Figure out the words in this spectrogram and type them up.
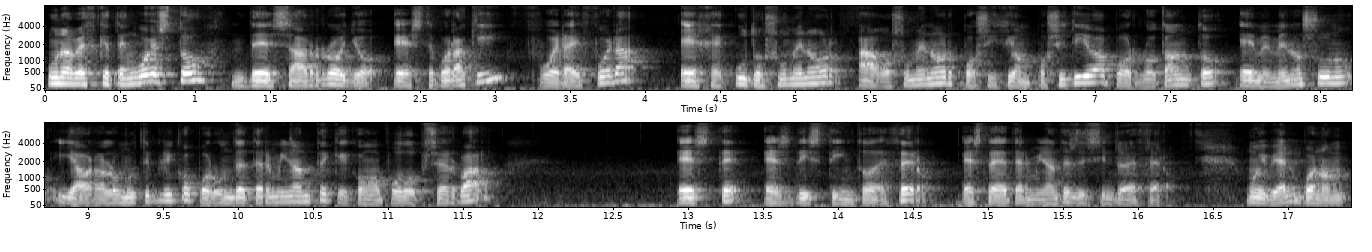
Una vez que tengo esto, desarrollo este por aquí, fuera y fuera, ejecuto su menor, hago su menor, posición positiva, por lo tanto m-1 y ahora lo multiplico por un determinante que como puedo observar, este es distinto de 0. Este determinante es distinto de 0. Muy bien, bueno,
